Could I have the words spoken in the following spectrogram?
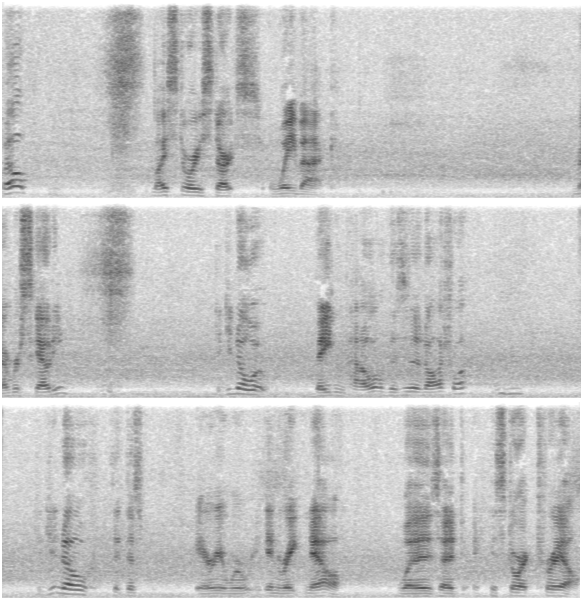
Well, my story starts way back. Remember scouting? Did you know what Baden Powell visited Oshawa? Mm-hmm. Did you know that this area we're in right now was a historic trail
